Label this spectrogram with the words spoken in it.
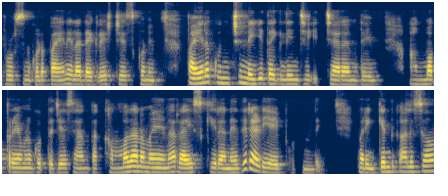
ఫ్రూట్స్ని కూడా పైన ఇలా డెకరేట్ చేసుకొని పైన కొంచెం నెయ్యి తగిలించి ఇచ్చారంటే అమ్మ ప్రేమను గుర్తు చేసే అంత కమ్మదనమైన రైస్ కీర్ అనేది రెడీ అయిపోతుంది. మరి ఇంకెందుకు ఆలస్యం?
